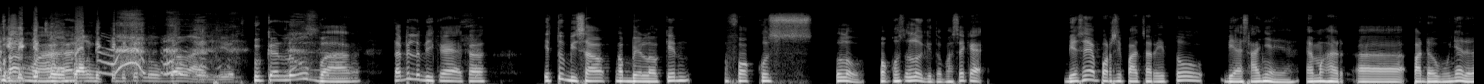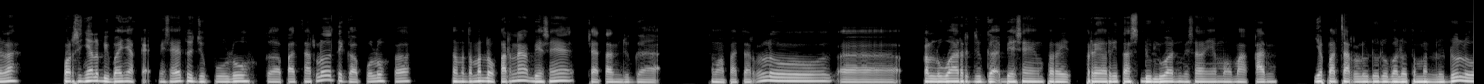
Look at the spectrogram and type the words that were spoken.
Dikit-dikit Mas. lubang, dikit-dikit lubang anjir. bukan lubang tapi lebih kayak ke itu bisa ngebelokin fokus lo fokus lo gitu maksudnya kayak biasanya porsi pacar itu biasanya ya emang har- eh, pada umumnya adalah porsinya lebih banyak kayak misalnya 70 ke pacar lo 30 ke teman-teman lo karena biasanya chatan juga sama pacar lo eh, keluar juga biasanya yang pri- prioritas duluan. Misalnya mau makan ya pacar lu dulu baru teman lu dulu.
